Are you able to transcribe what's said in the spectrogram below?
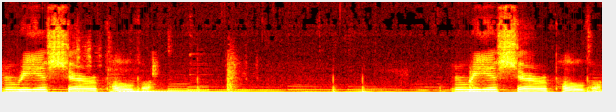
Maria Sharapova. Maria Sharapova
